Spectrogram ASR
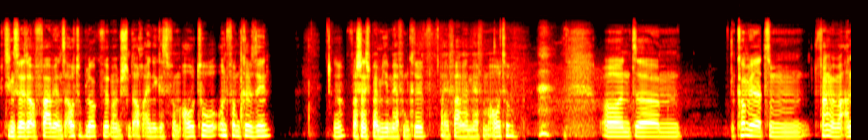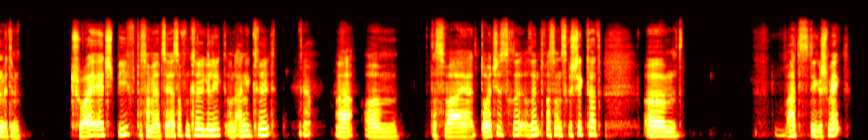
Beziehungsweise auf Fabians Autoblog wird man bestimmt auch einiges vom Auto und vom Grill sehen. Ne? Wahrscheinlich bei mir mehr vom Grill, bei Fabian mehr vom Auto. Und ähm, kommen wir zum, fangen wir mal an mit dem Tri-Edge Beef. Das haben wir ja zuerst auf den Grill gelegt und angegrillt. Ja. Ja, ähm, das war ja deutsches Ri- Rind, was er uns geschickt hat. Ähm, hat es dir geschmeckt?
